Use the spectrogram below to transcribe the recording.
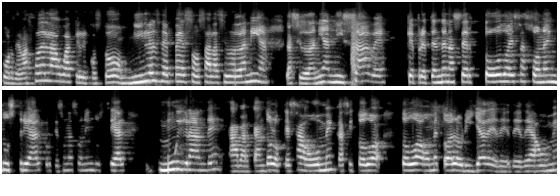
por debajo del agua, que le costó miles de pesos a la ciudadanía. La ciudadanía ni sabe que pretenden hacer toda esa zona industrial, porque es una zona industrial muy grande, abarcando lo que es Ahome, casi todo, todo Ahome, toda la orilla de, de, de, Ahome,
